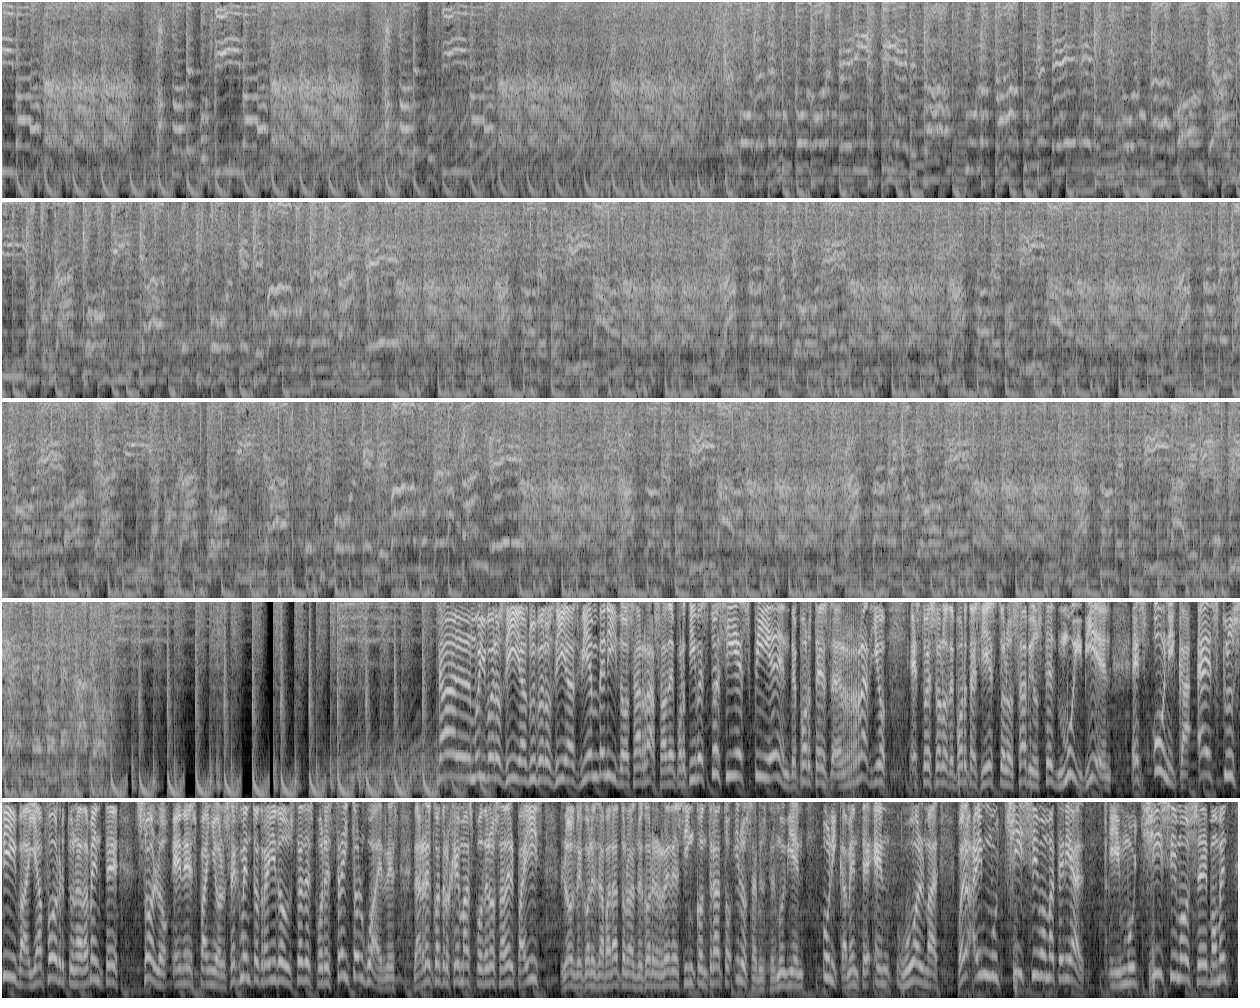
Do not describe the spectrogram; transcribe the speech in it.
Down. Tal? Muy buenos días, muy buenos días. Bienvenidos a Raza Deportiva. Esto es ESPN Deportes Radio. Esto es solo deportes y esto lo sabe usted muy bien. Es única, exclusiva y afortunadamente solo en español. Segmento traído a ustedes por Straight All Wireless, la red 4G más poderosa del país. Los mejores aparatos, las mejores redes sin contrato y lo sabe usted muy bien, únicamente en Walmart. Bueno, hay muchísimo material y muchísimos eh, momentos.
